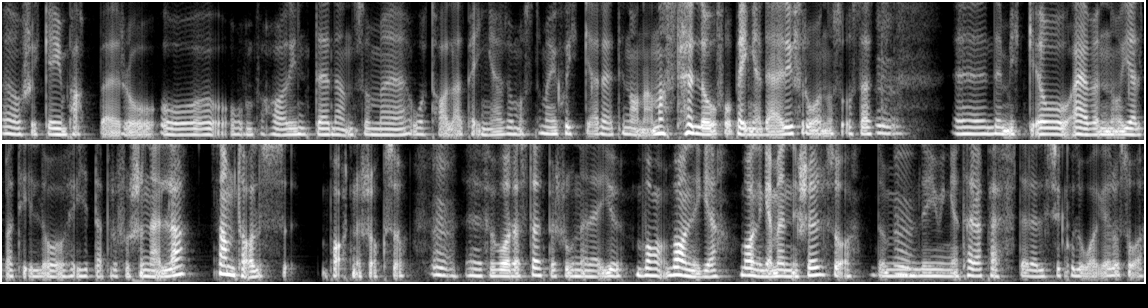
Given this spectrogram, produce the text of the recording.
Eh, och skicka in papper och, och, och, har inte den som är åtalad pengar då måste man ju skicka det till någon annan ställe och få pengar därifrån och så. så att, mm. eh, det är mycket och även att hjälpa till och hitta professionella samtalspartners också. Mm. Eh, för våra stödpersoner är ju vanliga, vanliga människor. Så. De, mm. Det är ju inga terapeuter eller psykologer och så.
